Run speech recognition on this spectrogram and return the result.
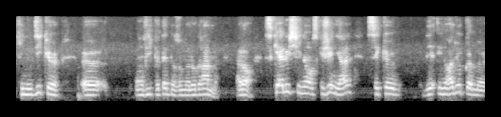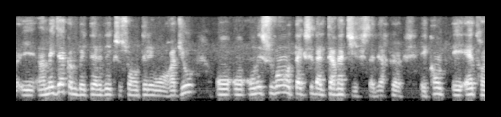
qui nous dit que euh, on vit peut-être dans un hologramme. Alors, ce qui est hallucinant, ce qui est génial, c'est que un média comme BTLV, que ce soit en télé ou en radio, on, est souvent taxé d'alternatif, c'est-à-dire que et quand et être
